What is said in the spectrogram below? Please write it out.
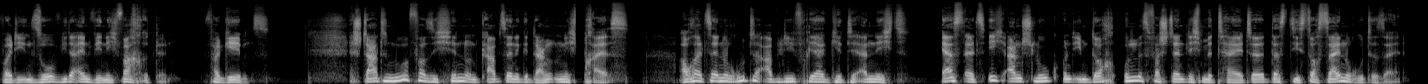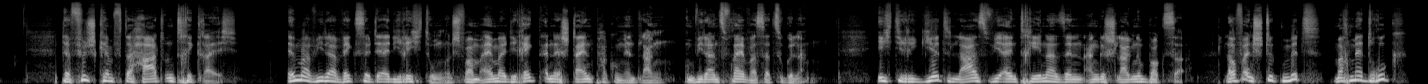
wollte ihn so wieder ein wenig wachrütteln. Vergebens. Er starrte nur vor sich hin und gab seine Gedanken nicht preis. Auch als seine Route ablief, reagierte er nicht. Erst als ich anschlug und ihm doch unmissverständlich mitteilte, dass dies doch seine Route sei. Der Fisch kämpfte hart und trickreich. Immer wieder wechselte er die Richtung und schwamm einmal direkt an der Steinpackung entlang, um wieder ans Freiwasser zu gelangen. Ich dirigierte Lars wie ein Trainer seinen angeschlagenen Boxer. Lauf ein Stück mit, mach mehr Druck.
